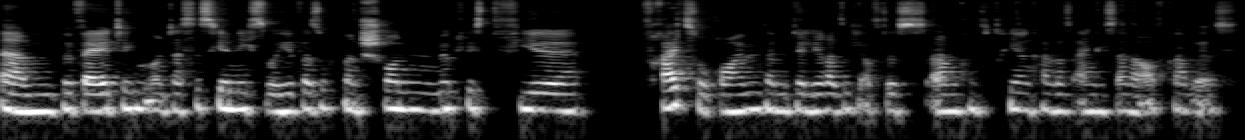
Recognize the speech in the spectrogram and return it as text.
ähm, bewältigen und das ist hier nicht so. Hier versucht man schon möglichst viel freizuräumen, damit der Lehrer sich auf das ähm, konzentrieren kann, was eigentlich seine Aufgabe ist.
